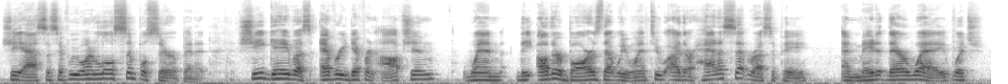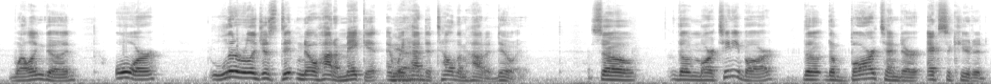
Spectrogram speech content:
She asked us if we wanted a little simple syrup in it. She gave us every different option when the other bars that we went to either had a set recipe and made it their way, which well and good, or literally just didn't know how to make it and we had to tell them how to do it. So the martini bar, the the bartender executed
